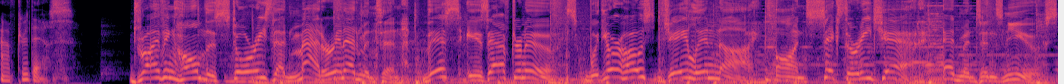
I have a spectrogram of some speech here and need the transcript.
after this. Driving home the stories that matter in Edmonton. This is Afternoons with your host, J'lyn Nye on 630 CHED, Edmonton's News.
